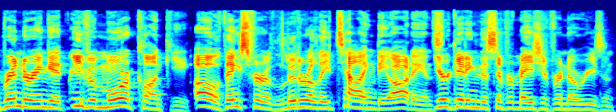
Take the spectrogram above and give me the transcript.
rendering it even more clunky. Oh, thanks for literally telling the audience you're getting this information for no reason.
